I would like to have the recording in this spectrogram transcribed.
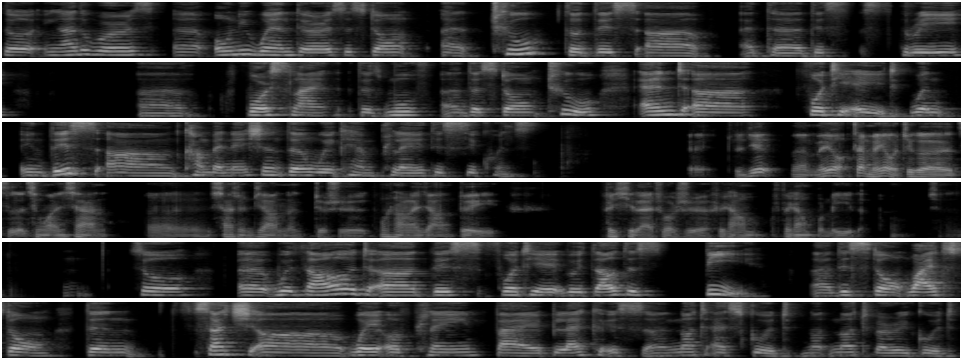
So in other words, uh, only when there is a stone uh, two, so this uh, at uh, this three uh, fourth line, the move uh, the stone two and uh, 48. When in this uh, combination, then we can play this sequence. 对，直接呃没有在没有这个子的情况下，呃下成这样的，就是通常来讲对黑棋来说是非常非常不利的。嗯 So uh, without uh, this 48, without this B, uh, this stone, white stone, then such a way of playing by black is uh, not as good, not not very good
